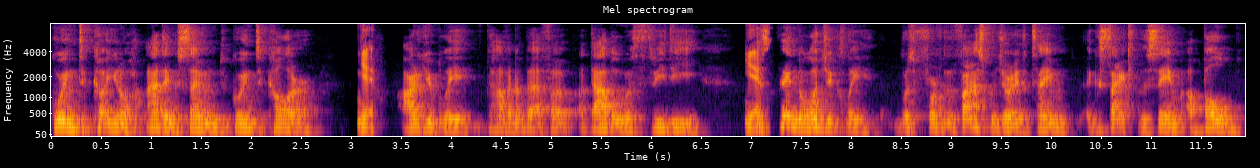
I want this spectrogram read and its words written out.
going to cut, you know, adding sound, going to color, arguably having a bit of a, a dabble with 3D, yeah, is technologically was for the vast majority of the time exactly the same. A bulb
